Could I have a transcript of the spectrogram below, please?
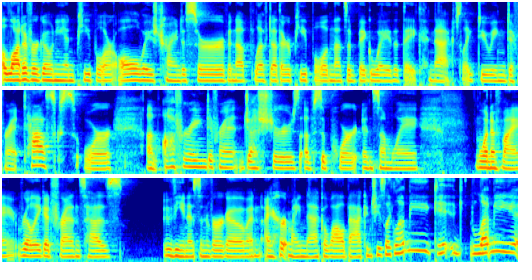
a lot of Virgonian people are always trying to serve and uplift other people. And that's a big way that they connect, like doing different tasks or um, offering different gestures of support in some way. One of my really good friends has Venus and Virgo, and I hurt my neck a while back, and she's like, "Let me get, let me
